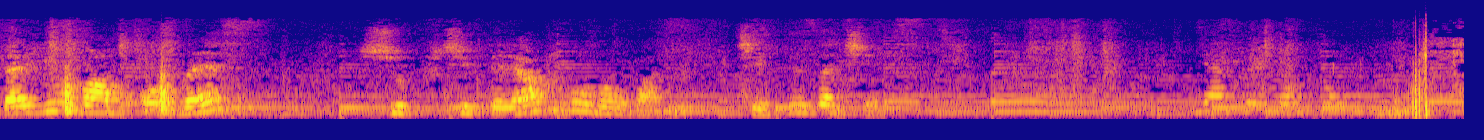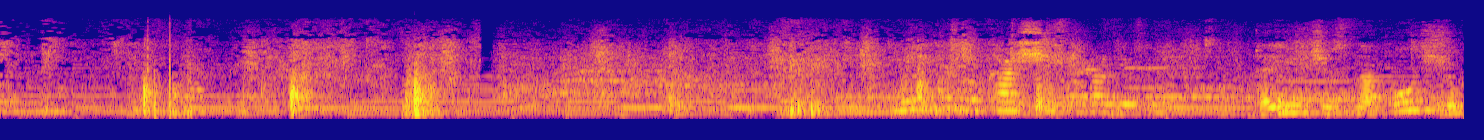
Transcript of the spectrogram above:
Даю вам овес, щоб вчителям було вас вчити за честь. Кашу робити. Даю чесноку, щоб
